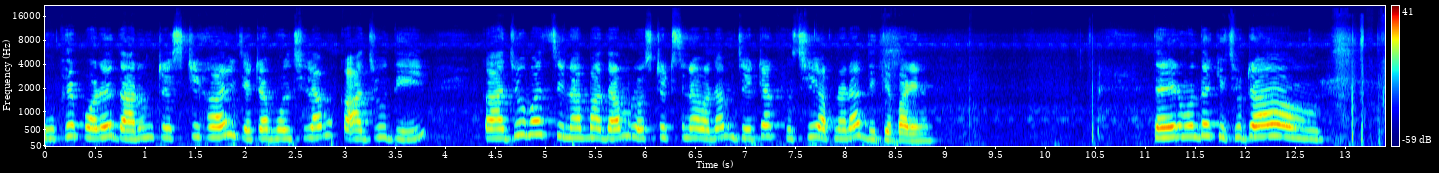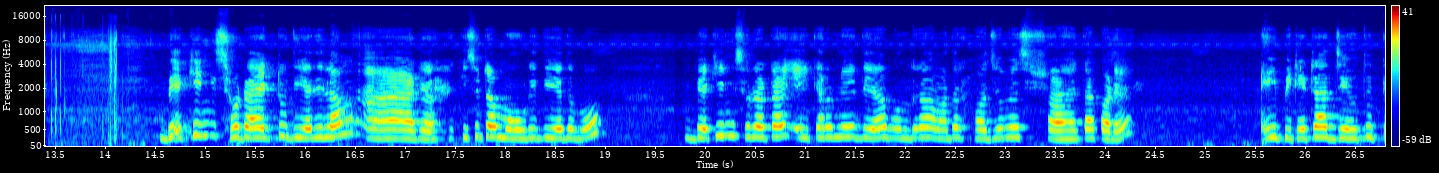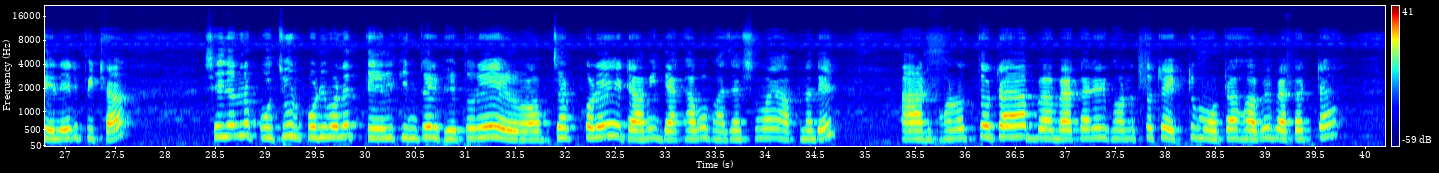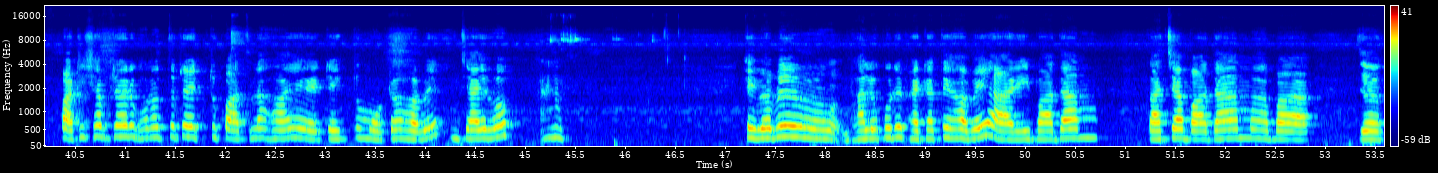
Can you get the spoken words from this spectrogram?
মুখে পড়ে দারুণ টেস্টি হয়, যেটা বলছিলাম কাজু দিই। কাজু বা বাদাম রোস্টেড বাদাম যেটা খুশি আপনারা দিতে পারেন। তা এর মধ্যে কিছুটা বেকিং সোডা একটু দিয়ে দিলাম আর কিছুটা মৌরি দিয়ে দেবো। বেকিং সোডাটা এই কারণেই দেওয়া বন্ধুরা, আমাদের হজমে সহায়তা করে। এই পিঠেটা যেহেতু তেলের পিঠা, সেই জন্য প্রচুর পরিমাণে তেল কিন্তু এর ভেতরে অবজার্ভ করে। এটা আমি দেখাবো ভাজার সময় আপনাদের। আর ঘনত্বটা, বা- ব্যাকারের ঘনত্বটা একটু মোটা হবে ব্যাকারটা পাটিসাপটার ঘনত্বটা একটু পাতলা হয়, এটা একটু মোটা হবে। যাই হোক, এইভাবে ভালো করে ফেটাতে হবে। আর এই বাদাম, কাঁচা বাদাম বা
